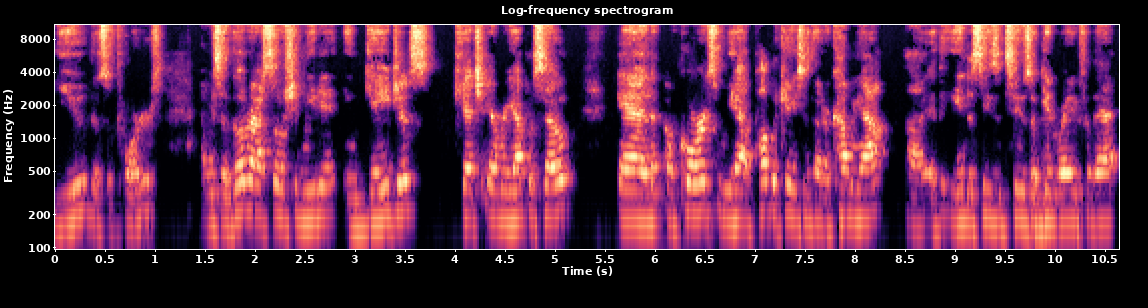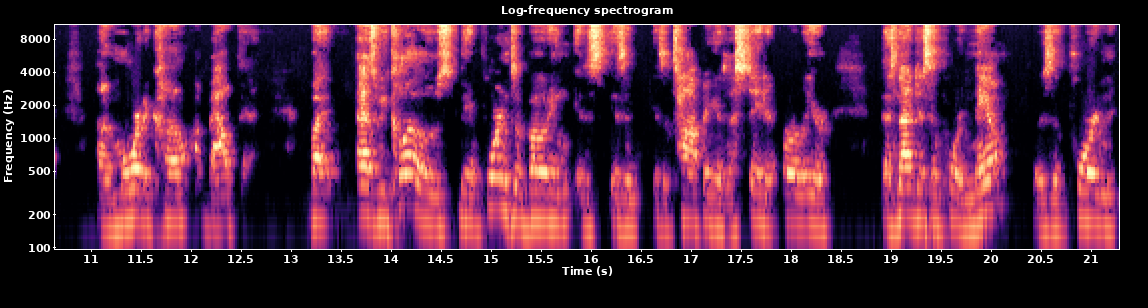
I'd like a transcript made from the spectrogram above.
you, the supporters. I mean, so go to our social media, engage us, catch every episode. And of course, we have publications that are coming out uh, at the end of season two. So get ready for that. Uh, more to come about that. But as we close, the importance of voting is, is, a, is a topic, as I stated earlier, that's not just important now, it's important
